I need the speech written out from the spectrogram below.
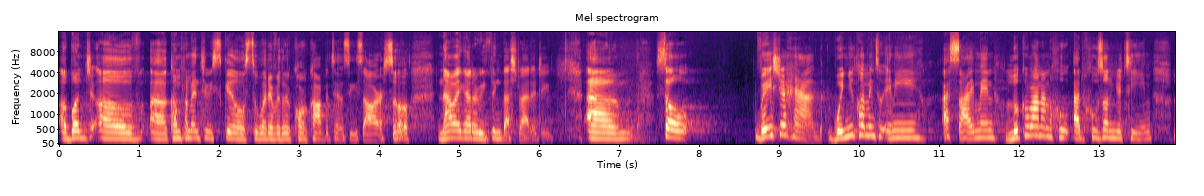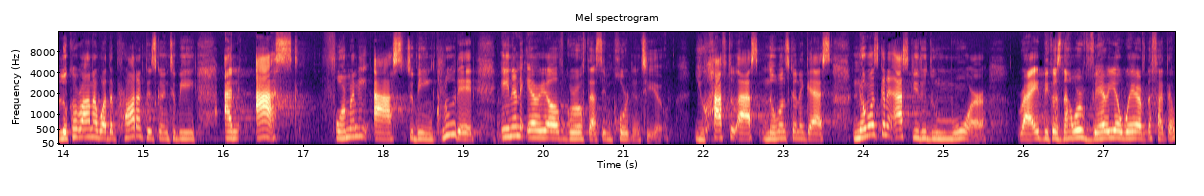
a bunch of uh, complementary skills to whatever their core competencies are. So now I gotta rethink that strategy. Um, so raise your hand. When you come into any assignment, look around who, at who's on your team, look around at what the product is going to be, and ask formally asked to be included in an area of growth that's important to you. You have to ask, no one's gonna guess. No one's gonna ask you to do more, right? Because now we're very aware of the fact that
